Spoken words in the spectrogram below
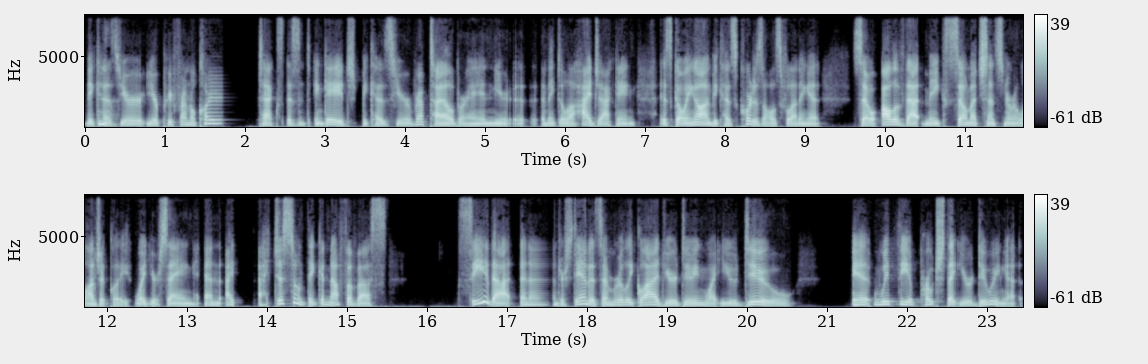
because yeah. your your prefrontal cortex isn't engaged because your reptile brain, your uh, amygdala hijacking is going on because cortisol is flooding it. So all of that makes so much sense neurologically what you're saying, and I I just don't think enough of us see that and understand it. So I'm really glad you're doing what you do it with the approach that you're doing it.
